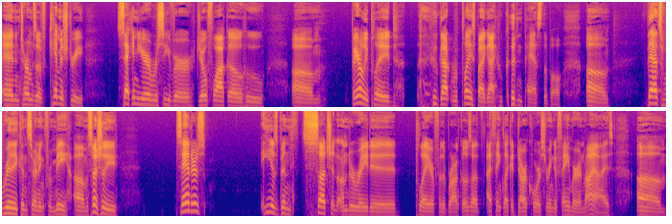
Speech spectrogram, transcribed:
And in terms of chemistry, second year receiver Joe Flacco, who um, barely played, who got replaced by a guy who couldn't pass the ball. Um, that's really concerning for me, um, especially Sanders. He has been such an underrated player for the Broncos. I, I think like a dark horse Ring of Famer in my eyes. Um,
